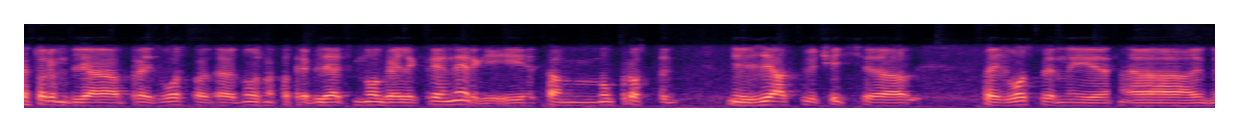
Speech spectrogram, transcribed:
которым для производства нужно потреблять много электроэнергии. И там ну, просто нельзя отключить производственные э,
